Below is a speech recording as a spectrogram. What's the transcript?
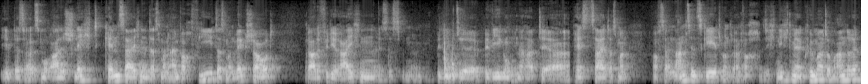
eben das als moralisch schlecht kennzeichnet, dass man einfach flieht, dass man wegschaut. Gerade für die Reichen ist es eine beliebte Bewegung innerhalb der Pestzeit, dass man auf seinen Landsitz geht und einfach sich nicht mehr kümmert um andere.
